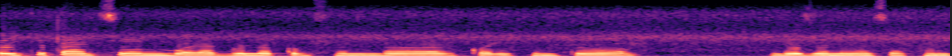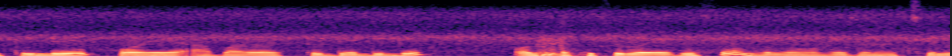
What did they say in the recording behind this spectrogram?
দেখতে পাচ্ছেন বড়াগুলো খুব সুন্দর করে কিন্তু বেজে নিয়েছে এখন তুলে, পরে আবারও একটু দিয়ে দিলে। অল্প কিছু রয়ে গেছে ওগুলো বেজে নিচ্ছিল।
